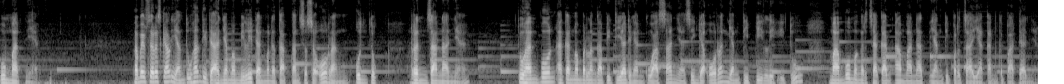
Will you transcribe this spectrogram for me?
umatnya. Bapak Ibu Saudara sekalian, Tuhan tidak hanya memilih dan menetapkan seseorang untuk rencananya, Tuhan pun akan memperlengkapi dia dengan kuasanya sehingga orang yang dipilih itu mampu mengerjakan amanat yang dipercayakan kepadanya.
